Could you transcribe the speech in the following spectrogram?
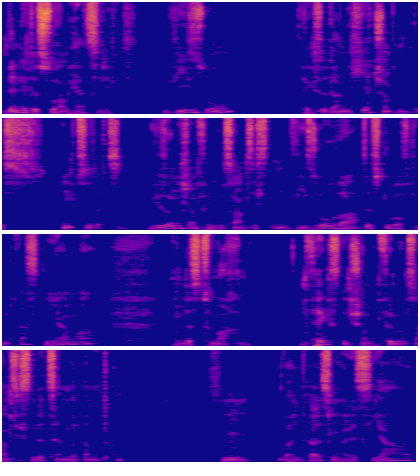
wenn dir das so am Herzen liegt, wieso fängst du dann nicht jetzt schon an, das umzusetzen? Wieso nicht am 25.? Wieso wartest du auf den 1. Januar, um das zu machen? Und fängst nicht schon am 25. Dezember damit an? Hm, weil da ist neues Jahr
